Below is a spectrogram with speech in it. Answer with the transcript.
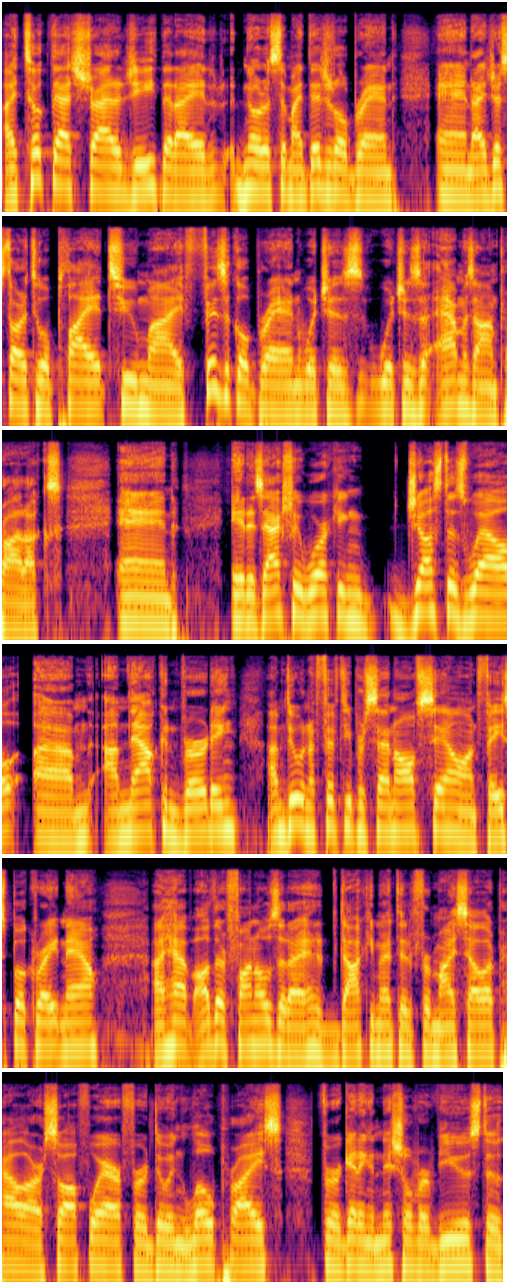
I took that strategy that I had noticed in my digital brand, and I just started to apply it to my physical brand, which is which is Amazon products, and it is actually working just as well. Um, I'm now converting. I'm doing a 50% off sale on Facebook right now. I have other funnels that I had documented for my Seller Pal, our software for doing low price, for getting initial reviews to,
